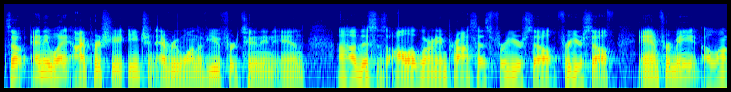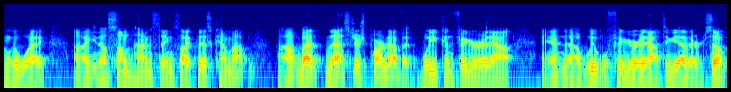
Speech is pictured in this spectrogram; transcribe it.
So anyway, I appreciate each and every one of you for tuning in. Uh, this is all a learning process for yourself, for yourself and for me along the way. Uh, you know, sometimes things like this come up, but that's just part of it. We can figure it out, and we will figure it out together. So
